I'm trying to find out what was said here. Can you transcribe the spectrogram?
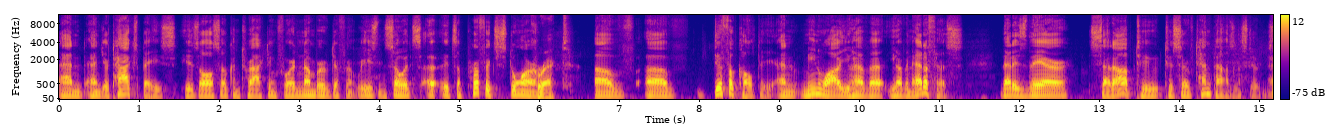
and, and your tax base is also contracting for a number of different reasons. So it's a, it's a perfect storm Correct. Of, of difficulty. And meanwhile, you have, a, you have an edifice that is there set up to, to serve 10,000 students.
